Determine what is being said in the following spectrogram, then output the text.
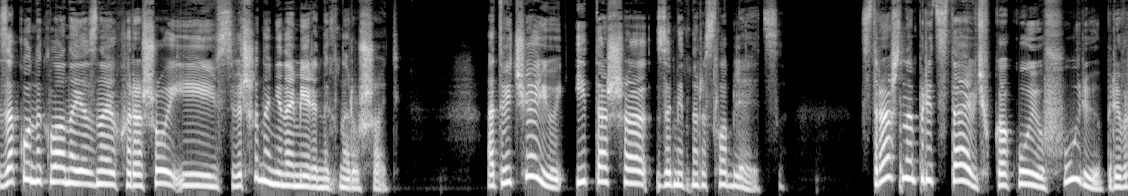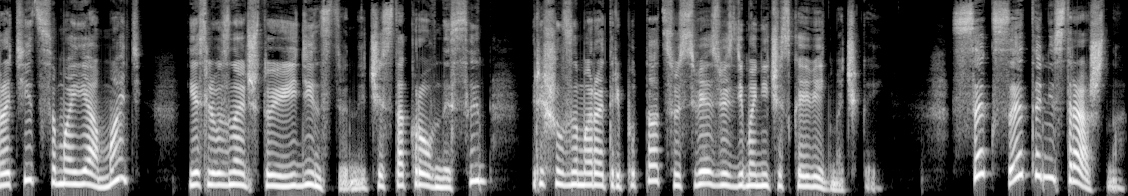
Законы клана я знаю хорошо и совершенно не намерен их нарушать. Отвечаю, и Таша заметно расслабляется. Страшно представить, в какую фурию превратится моя мать, если узнает, что ее единственный чистокровный сын решил заморать репутацию связью с демонической ведьмочкой. Секс — это не страшно.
